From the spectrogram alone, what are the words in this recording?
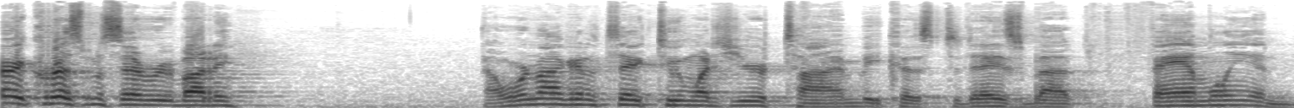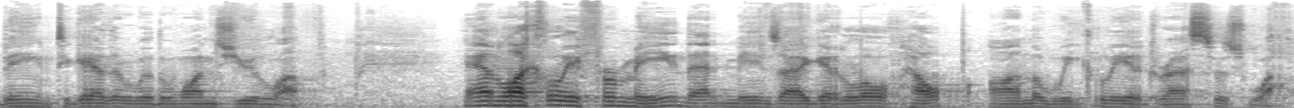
Merry Christmas, everybody. Now, we're not going to take too much of your time because today's about family and being together with the ones you love. And luckily for me, that means I get a little help on the weekly address as well.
